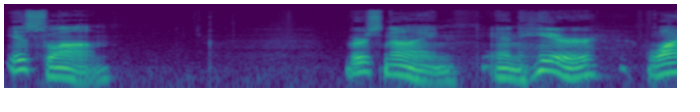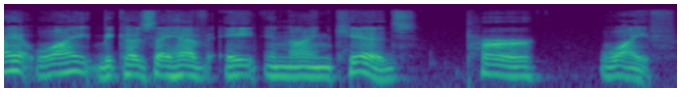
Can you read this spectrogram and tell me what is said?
Islam. Verse 9, and here, why, why? Because they have eight and nine kids per wife.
